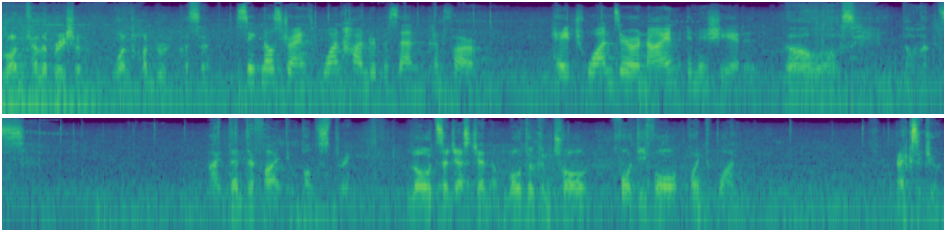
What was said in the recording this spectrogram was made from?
Run calibration 100%. Signal strength 100% confirmed. H109 initiated. Now I'll see you dance. Identify impulse string. Load suggestion, motor control 44.1. Execute.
